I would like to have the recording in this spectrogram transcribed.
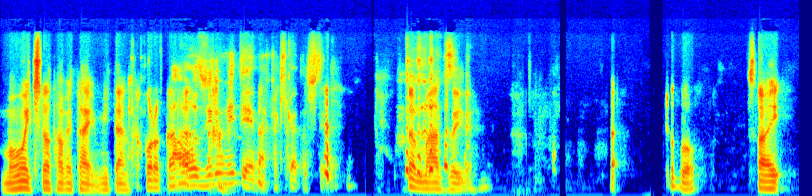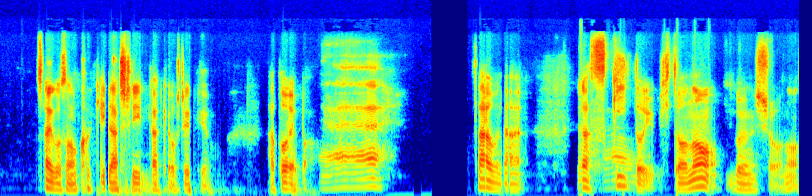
もう一度食べたいみたいなところから、青汁みたいな書き方してる。ちょっとまずいね。ちょっと、さい最後その書き出しだけ教えてよ。例えば、えサウナが好きという人の文章の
